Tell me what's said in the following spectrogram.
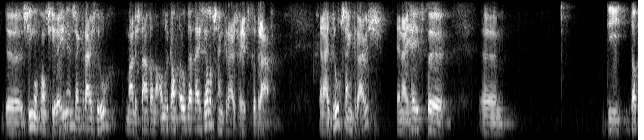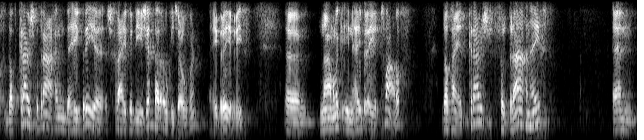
de Simon van Cyrene zijn kruis droeg. Maar er staat aan de andere kant ook dat hij zelf zijn kruis heeft gedragen. En hij droeg zijn kruis en hij heeft uh, uh, die, dat, dat kruis gedragen. De Hebreeën schrijver die zegt daar ook iets over. Hebreeënbrief. Ehm, namelijk in Hebreeën 12, dat hij het kruis verdragen heeft. En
